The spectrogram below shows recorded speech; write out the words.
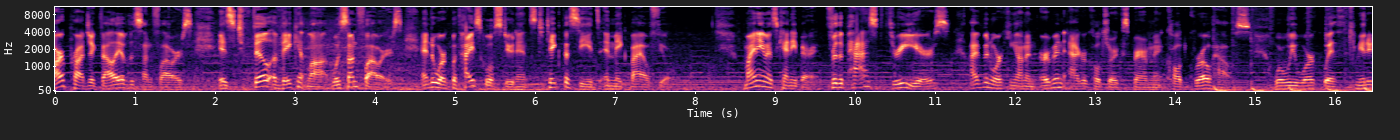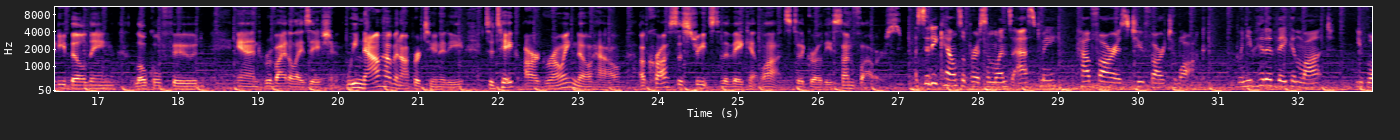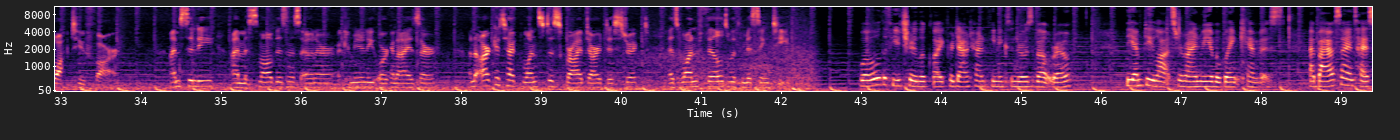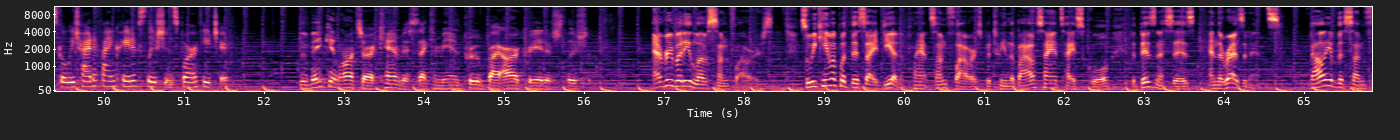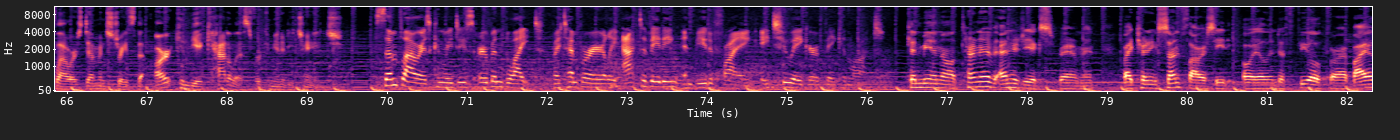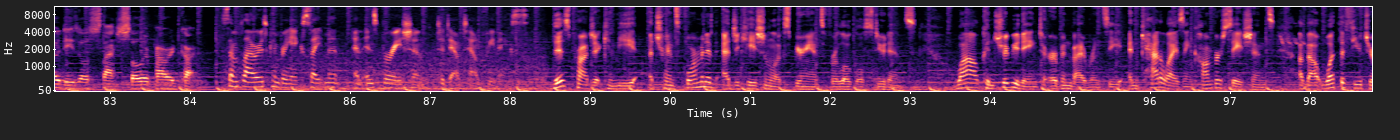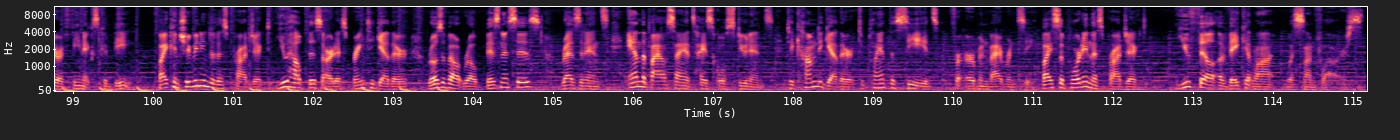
Our project, Valley of the Sunflowers, is to fill a vacant lot with sunflowers and to work with high school students to take the seeds and make biofuel. My name is Kenny Barrett. For the past three years, I've been working on an urban agriculture experiment called Grow House, where we work with community building, local food, and revitalization. We now have an opportunity to take our growing know how across the streets to the vacant lots to grow these sunflowers. A city council person once asked me, How far is too far to walk? When you hit a vacant lot, you've walked too far. I'm Cindy. I'm a small business owner, a community organizer, an architect once described our district as one filled with missing teeth. What will the future look like for downtown Phoenix and Roosevelt Row? The empty lots remind me of a blank canvas. At Bioscience High School, we try to find creative solutions for our future. The vacant lots are a canvas that can be improved by our creative solutions. Everybody loves sunflowers. So we came up with this idea to plant sunflowers between the Bioscience High School, the businesses, and the residents. Valley of the Sunflowers demonstrates that art can be a catalyst for community change. Sunflowers can reduce urban blight by temporarily activating and beautifying a two acre vacant lot. Can be an alternative energy experiment by turning sunflower seed oil into fuel for our biodiesel slash solar powered car. Sunflowers can bring excitement and inspiration to downtown Phoenix. This project can be a transformative educational experience for local students while contributing to urban vibrancy and catalyzing conversations about what the future of Phoenix could be. By contributing to this project, you help this artist bring together Roosevelt Row businesses, residents, and the Bioscience High School students to come together to plant the seeds for urban vibrancy. By supporting this project, you fill a vacant lot with sunflowers.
